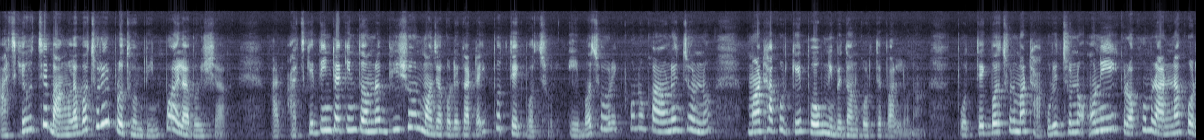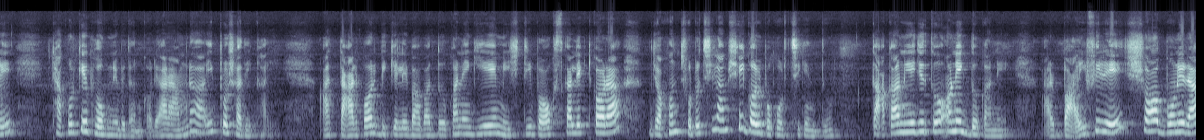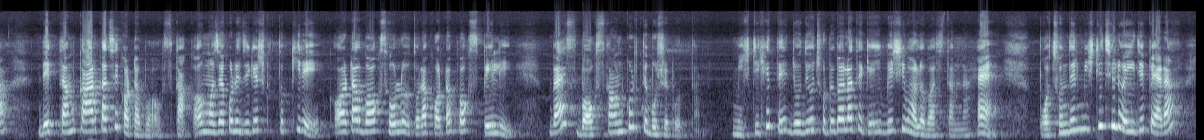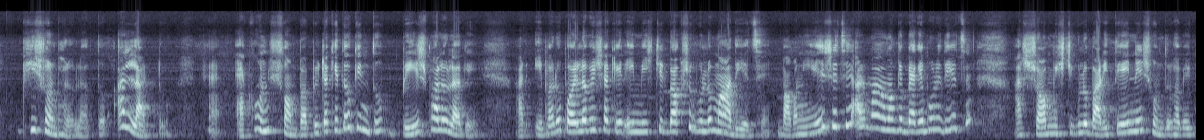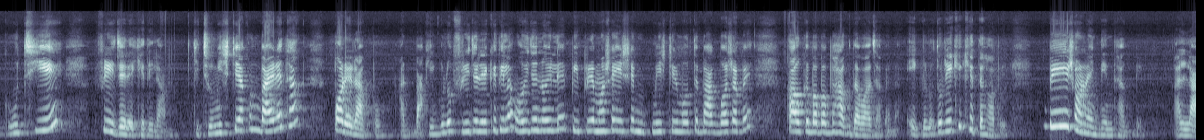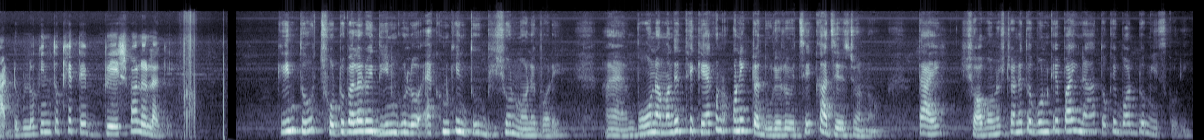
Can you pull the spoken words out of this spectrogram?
আজকে হচ্ছে বাংলা বছরের প্রথম দিন, পয়লা বৈশাখ। আর আজকের দিনটা কিন্তু আমরা ভীষণ মজা করে কাটাই প্রত্যেক বছর। এবছর কোনো কারণের জন্য মা ঠাকুরকে ভোগ নিবেদন করতে পারল না। প্রত্যেক বছর মা ঠাকুরের জন্য অনেক রকম রান্না করে ঠাকুরকে ভোগ নিবেদন করে আর আমরা এই প্রসাদই খাই। আর তারপর বিকেলে বাবার দোকানে গিয়ে মিষ্টি বক্স কালেক্ট করা, যখন ছোট ছিলাম সেই গল্প করছি কিন্তু। কাকা নিয়ে যেত অনেক দোকানে। আর বাড়ি ফিরে সব বোনেরা দেখতাম কার কাছে কটা বক্স কাকাও মজা করে জিজ্ঞেস করতো, কিরে, কটা বক্স হলো? তোরা কটা বক্স পেলি? ব্যাস বক্স কাউন্ট করতে বসে পড়তাম। মিষ্টি খেতে যদিও ছোটোবেলা থেকেই বেশি ভালোবাসতাম না হ্যাঁ পছন্দের মিষ্টি ছিল এই যে প্যারা, ভীষণ ভালো লাগতো, আর লাড্ডু। হ্যাঁ এখন সম্পাপড়িটা খেতেও কিন্তু বেশ ভালো লাগে। আর এবারও পয়লা বৈশাখের এই মিষ্টির বাক্সগুলো মা দিয়েছে। বাবা নিয়ে এসেছে আর মা আমাকে ব্যাগে ভরে দিয়েছে। আর সব মিষ্টিগুলো বাড়িতে এনে সুন্দরভাবে গুছিয়ে ফ্রিজে রেখে দিলাম। কিছু মিষ্টি এখন বাইরে থাক, পরে রাখব। আর বাকিগুলো ফ্রিজে রেখে দিলাম। ওই যে নইলে পিঁপড়ে মশাই এসে মিষ্টির মধ্যে ভাগ বসাবে, কাউকে বাবা ভাগ দেওয়া যাবে না। এগুলো তো রেখে খেতে হবে। বেশ অনেক দিন থাকবে। আর লাড্ডুগুলো কিন্তু খেতে বেশ ভালো লাগে। কিন্তু ছোটোবেলার ওই দিনগুলো এখন কিন্তু ভীষণ মনে পড়ে। হ্যাঁ বোন আমাদের থেকে এখন অনেকটা দূরে রয়েছে কাজের জন্য। তাই সব অনুষ্ঠানে তো বোনকে পাই না, তোকে বড্ড মিস করি।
